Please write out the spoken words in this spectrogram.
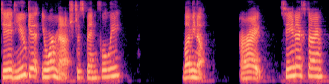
did you get your match to spin fully? Let me know. All right, see you next time.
